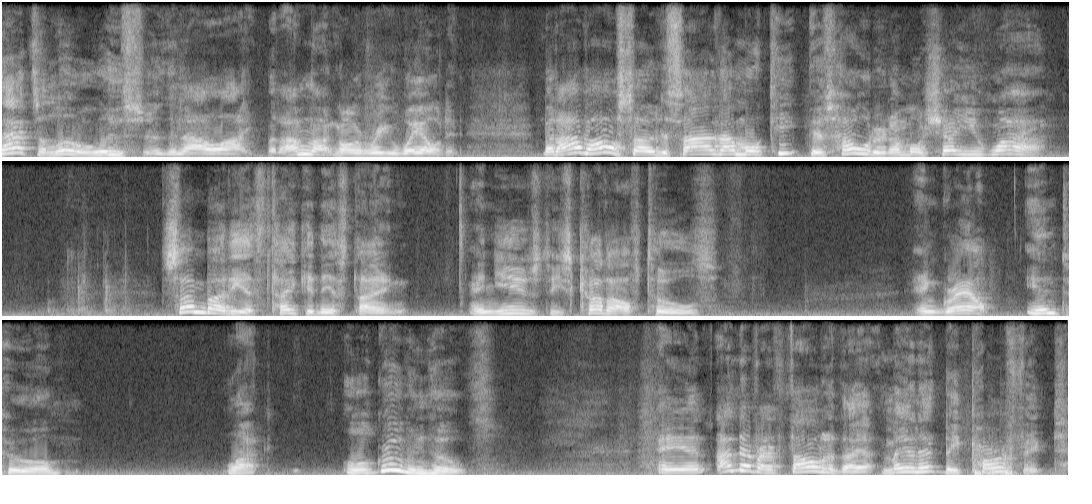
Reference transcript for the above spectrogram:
That's a little looser than I like, but I'm not going to re-weld it. But I've also decided I'm going to keep this holder, and I'm going to show you why. Somebody has taken this thing and used these cutoff tools and grout into them like little grooving tools. And I never have thought of that. Man, that'd be perfect.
